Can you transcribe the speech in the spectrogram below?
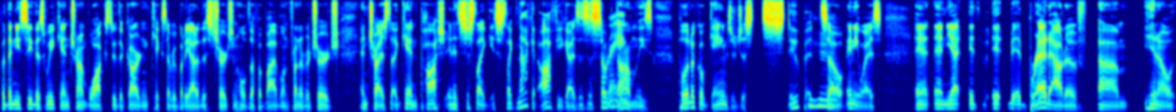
But then you see this weekend, Trump walks through the garden, kicks everybody out of this church, and holds up a Bible in front of a church and tries to again posh. And it's just like it's just like knock it off, you guys. This is so Right. dumb. These political games are just stupid. So, mm-hmm. anyways, and and yet it it it bred out of um you know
